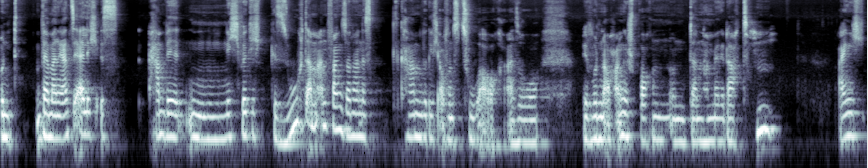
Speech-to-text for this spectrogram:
Und wenn man ganz ehrlich ist, haben wir nicht wirklich gesucht am Anfang, sondern es kam wirklich auf uns zu auch. Also wir wurden auch angesprochen und dann haben wir gedacht, hm, eigentlich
